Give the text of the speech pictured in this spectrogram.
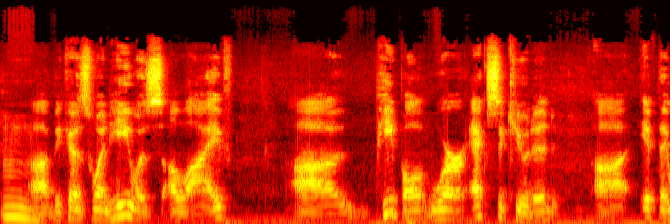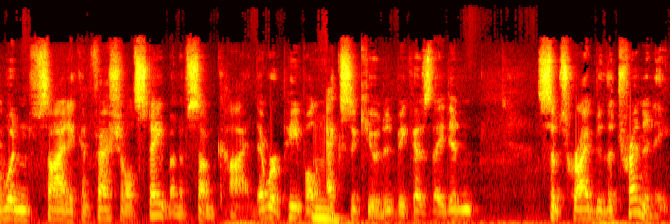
Mm. Uh, because when he was alive, uh, people were executed uh, if they wouldn't sign a confessional statement of some kind. There were people mm. executed because they didn't subscribe to the Trinity.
